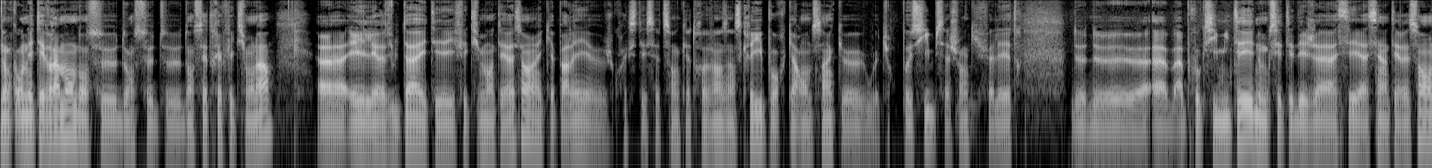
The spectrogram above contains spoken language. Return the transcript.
Donc on était vraiment dans ce dans ce dans cette réflexion là euh, et les résultats étaient effectivement intéressants. Eric a parlé, je crois que c'était 780 inscrits pour 45 voitures possibles, sachant qu'il fallait être de, de à, proximité, donc c'était déjà assez assez intéressant.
